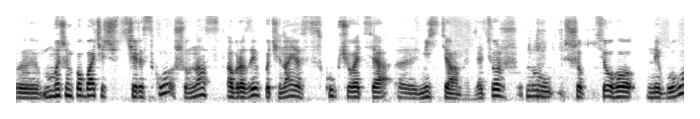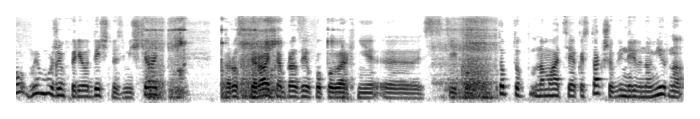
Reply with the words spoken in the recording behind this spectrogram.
Е, Можемо побачити через скло, що в нас абразив починає скупчуватися е, місцями. Для цього ну, щоб цього не було, ми можемо періодично зміщати, розтирати абразив по поверхні е, стікол. Тобто намагатися якось так, щоб він рівномірно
